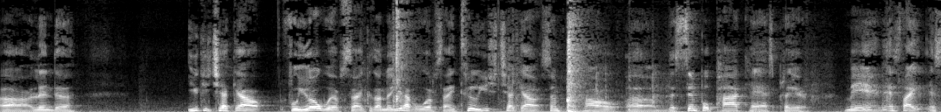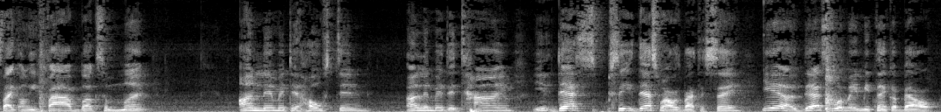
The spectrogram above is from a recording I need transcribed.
uh, Linda you can check out for your website because I know you have a website too. You should check out something called um, the Simple Podcast Player. Man, it's like it's like only five bucks a month, unlimited hosting, unlimited time. That's see, that's what I was about to say. Yeah, that's what made me think about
